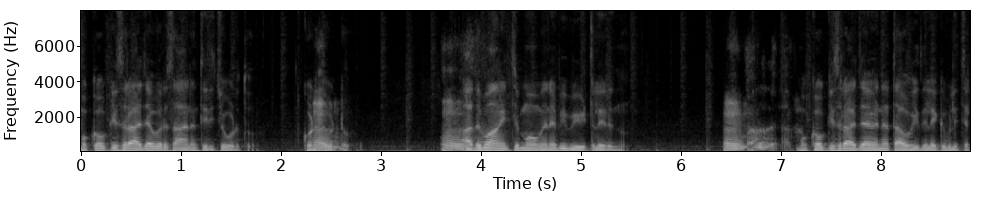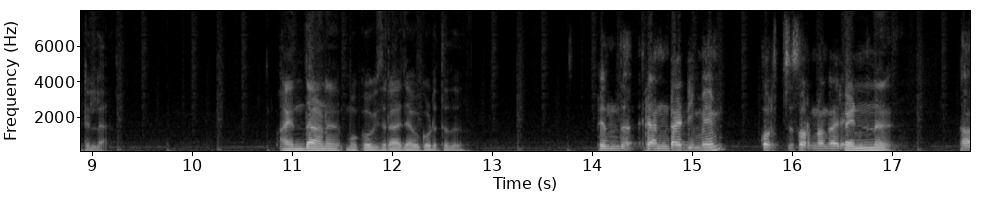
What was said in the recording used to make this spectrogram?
മുക്കോക്കിസ് രാജാവ് ഒരു സാധനം തിരിച്ചു കൊടുത്തു. കൊടുത്തു വിട്ടു. അത് വാങ്ങിച്ച് മോമനബി നബി വീട്ടിലിരുന്നു. മുക്കോക്കിസ് രാജാവിനെ തൗഹീദിലേക്ക് വിളിച്ചിട്ടില്ല. എന്താണ് മുക്കോക്കിസ് രാജാവ് കൊടുത്തത്? എന്താ രണ്ടടിമയും കുറച്ച് സ്വർണം പെണ്ണ്. ആ.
